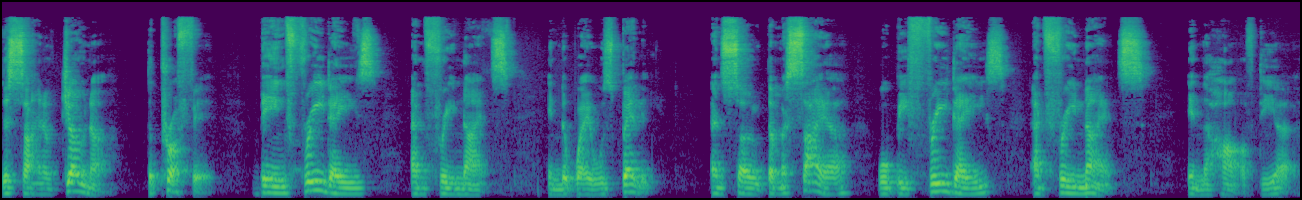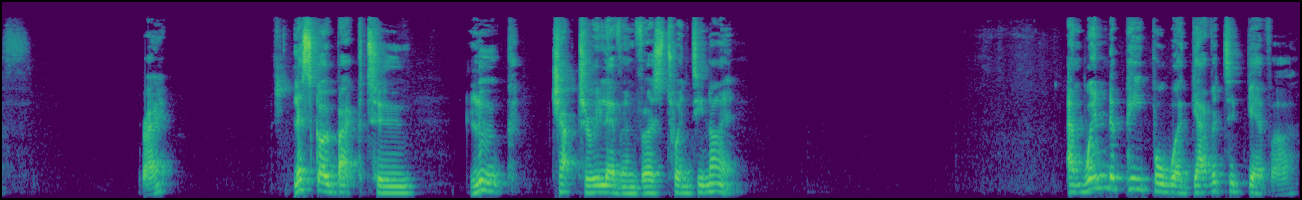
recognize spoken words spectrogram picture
the sign of Jonah, the prophet, being three days and three nights in the whale's belly. And so the Messiah will be three days and three nights in the heart of the earth. Right? Let's go back to Luke chapter 11, verse 29. And when the people were gathered together,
